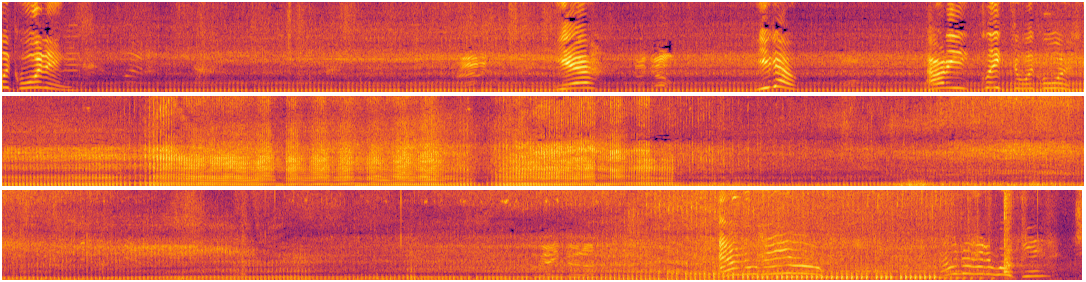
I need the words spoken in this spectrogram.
recording. Ready? Yeah, Go. you go.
